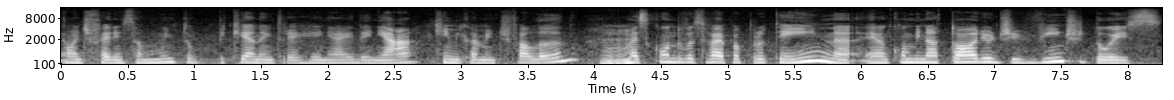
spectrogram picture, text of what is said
uma diferença muito pequena entre RNA e DNA, quimicamente falando. Uhum. Mas quando você vai para a proteína, é um combinatório de 22,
